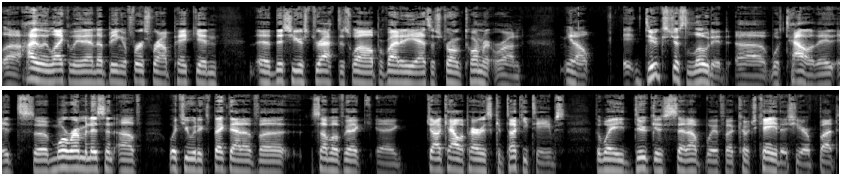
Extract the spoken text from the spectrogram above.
uh, highly likely to end up being a first round pick in uh, this year's draft as well, provided he has a strong tournament run. You know, it, Duke's just loaded uh, with talent. It, it's uh, more reminiscent of what you would expect out of some of John Calipari's Kentucky teams, the way Duke is set up with uh, Coach K this year. But,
